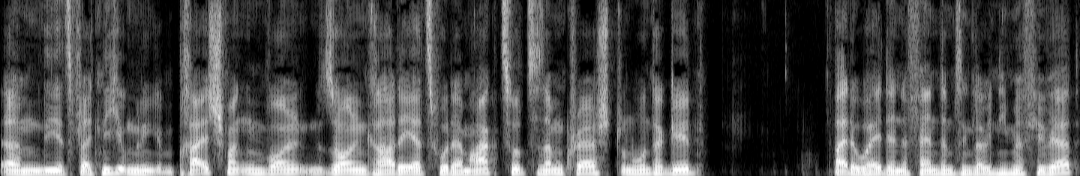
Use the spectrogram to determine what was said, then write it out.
ähm, die jetzt vielleicht nicht unbedingt im Preis schwanken wollen, sollen, gerade jetzt, wo der Markt so zusammencrasht und runtergeht. By the way, deine Phantoms sind, glaube ich, nicht mehr viel wert.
